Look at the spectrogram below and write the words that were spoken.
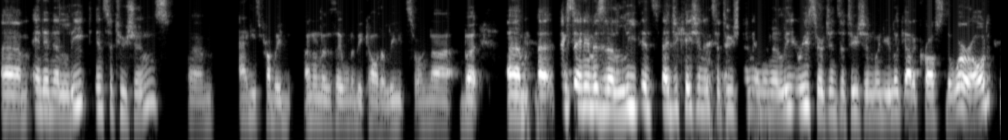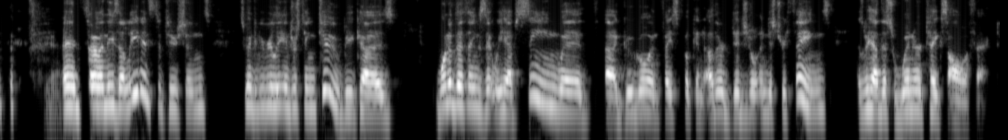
um, and in elite institutions, um, Aggie's probably, I don't know if they want to be called elites or not, but um, uh, Texas A&M is an elite education institution and an elite research institution when you look out across the world. Yeah. And so in these elite institutions, it's going to be really interesting too, because one of the things that we have seen with uh, Google and Facebook and other digital industry things is we have this winner takes all effect.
